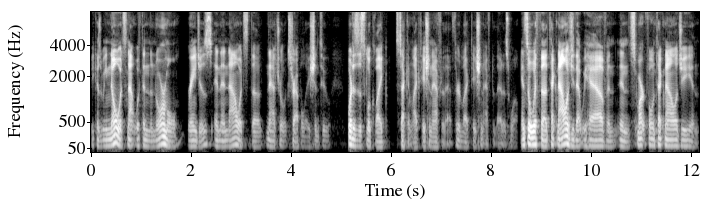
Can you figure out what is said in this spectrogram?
because we know it's not within the normal ranges, and then now it's the natural extrapolation to what does this look like second lactation after that, third lactation after that as well. And so with the technology that we have and, and smartphone technology and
